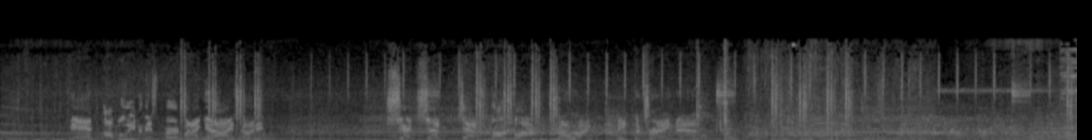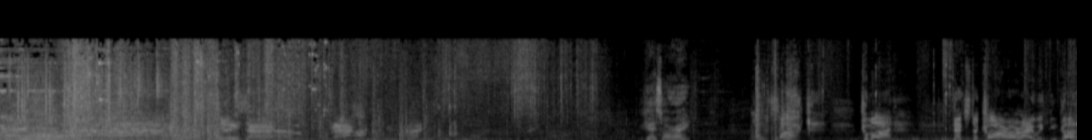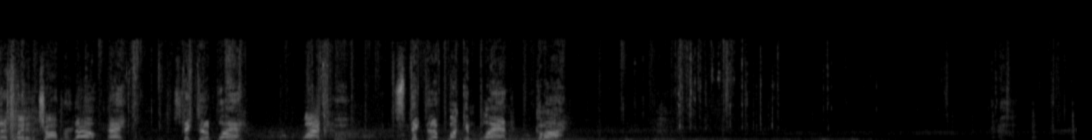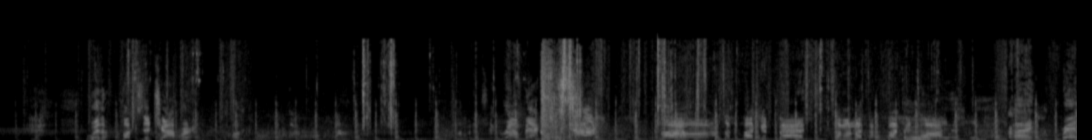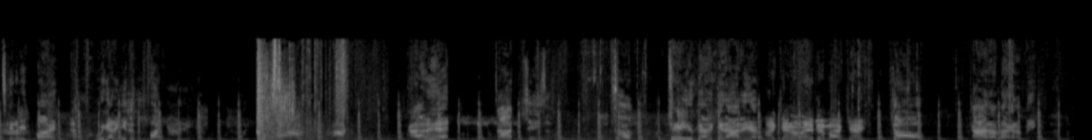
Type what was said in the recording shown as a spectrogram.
Man, I'll believe in this bird when I get eyes on it. Shit, shit, shit! Roadblock! Go right! Beat the train, man! You guys alright? Fuck! Come on! Ditch the car, all right? We can go this way to the chopper. No! Hey! Stick to the plan! What? Stick to the fucking plan! Come on! Where the fuck's the chopper? Fuck. I'm gonna check around back. Ah! Ah! The fucking fence! Someone must have fucking talked! Alright, Brad's gonna be fine! We gotta get the fuck out of here! Ah! I'm hit! Oh, Jesus! T, you gotta get out of here! I'm gonna leave you, Mikey! Go! God, I'm not gonna be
